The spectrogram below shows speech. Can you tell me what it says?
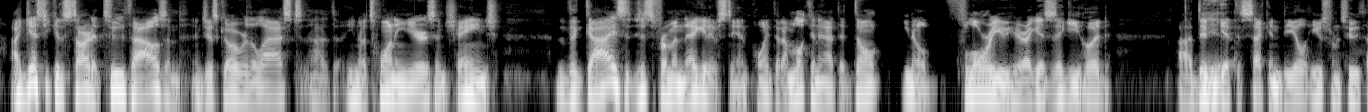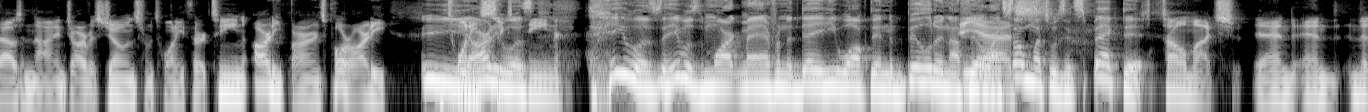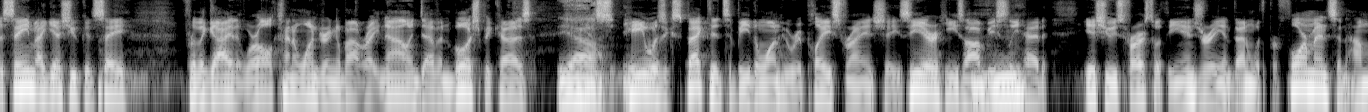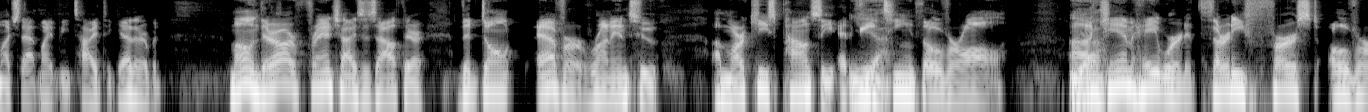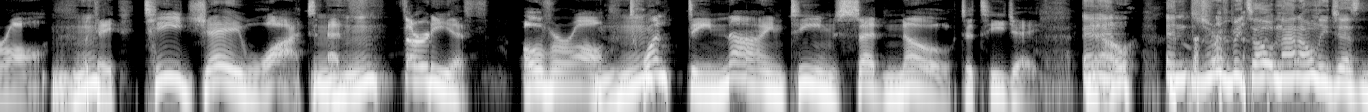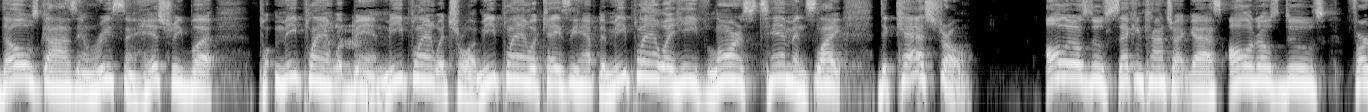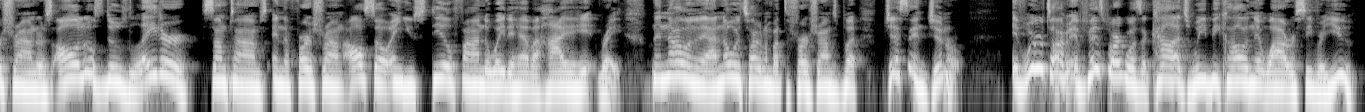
I guess you could start at 2000 and just go over the last, uh, you know, 20 years and change. The guys, just from a negative standpoint that I'm looking at that don't, you know, floor you here, I guess Ziggy Hood uh, didn't Yeah. get the second deal. He was from 2009. Jarvis Jones from 2013. Artie Burns, poor Artie, He already was he was he was Mark man from the day he walked in the building. I feel like so much was expected. so much. And and the same i guess you could say for the guy that we're all kind of wondering about right now in devin bush because Yeah, he was expected to be the one who replaced ryan shazier. He's obviously mm-hmm. had issues first with the injury and then with performance and how much that might be tied together. But moan there are franchises out there that don't ever run into a Maurkice Pouncey at Yeah. 18th overall uh, Yeah. Cam Heyward at 31st overall. Mhm. Okay. TJ Watt Mhm. at 30th overall. Mhm. 29 teams said no to TJ. You And- know? and truth be told, not only just those guys in recent history, but me playing with Ben, me playing with Troy, me playing with Casey Hampton, me playing with Heath, Lawrence Timmons, like DeCastro. All of those dudes, second contract guys, all of those dudes, first rounders, all of those dudes later sometimes in the first round also, and you still find a way to have a high hit rate. And not only that, I know we're talking about the first rounds, but just in general, if we were talking, if Pittsburgh was a college, we'd be calling it wide receiver U.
